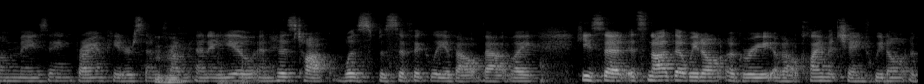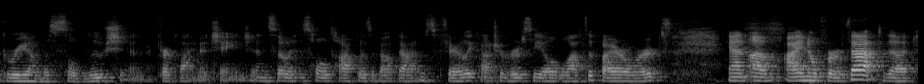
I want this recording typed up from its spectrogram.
amazing, Brian Peterson Mhm. from NAU, and his talk was specifically about that. Like, he said, it's not that we don't agree about climate change, we don't agree on the solution for climate change. And so his whole talk was about that. It was fairly controversial, lots of fireworks. And um, I know for a fact that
